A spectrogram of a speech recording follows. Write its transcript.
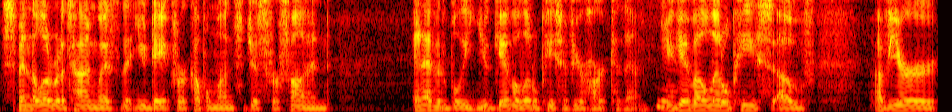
spend a little bit of time with, that you date for a couple months just for fun, inevitably you give a little piece of your heart to them. Yeah. You give a little piece of of your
